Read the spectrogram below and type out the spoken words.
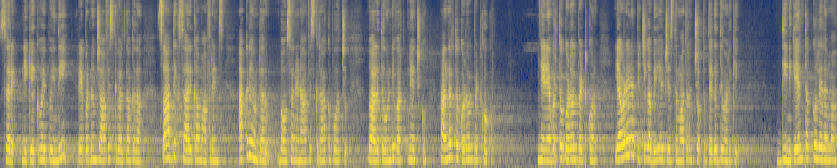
సరే నీకు ఎక్కువైపోయింది రేపటి నుంచి ఆఫీస్కి వెళ్తావు కదా. సార్థిక్ సారిక మా ఫ్రెండ్స్ అక్కడే ఉంటారు. బహుశా నేను ఆఫీస్కి రాకపోవచ్చు. వాళ్ళతో ఉండి వర్క్ నేర్చుకో. అందరితో గొడవలు పెట్టుకోకు. నేను ఎవరితో గొడవలు పెట్టుకోను? ఎవడైనా పిచ్చిగా బిహేవ్ చేస్తే మాత్రం చెప్పు తెగద్ది వాడికి. దీనికి ఏం తక్కువ లేదమ్మా.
